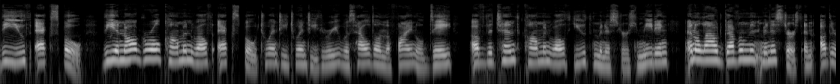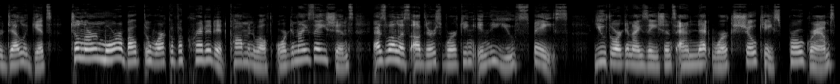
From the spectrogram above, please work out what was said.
the Youth Expo. The inaugural Commonwealth Expo 2023 was held on the final day of the 10th Commonwealth Youth Ministers meeting and allowed government ministers and other delegates to learn more about the work of accredited Commonwealth organizations as well as others working in the youth space. Youth organizations and networks showcase programs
